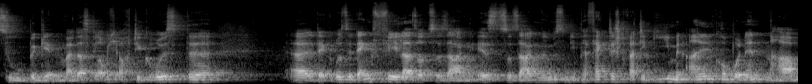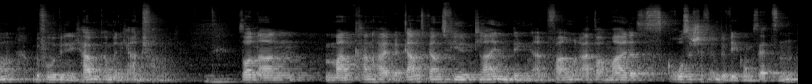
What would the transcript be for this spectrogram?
zu beginnen, weil das, glaube ich, auch die größte, äh, der größte Denkfehler sozusagen ist, zu sagen, wir müssen die perfekte Strategie mit allen Komponenten haben bevor wir die nicht haben, können wir nicht anfangen. Sondern man kann halt mit ganz, ganz vielen kleinen Dingen anfangen und einfach mal das große Schiff in Bewegung setzen.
